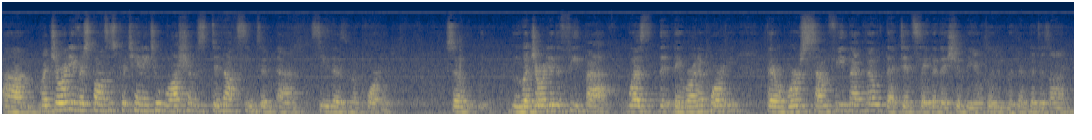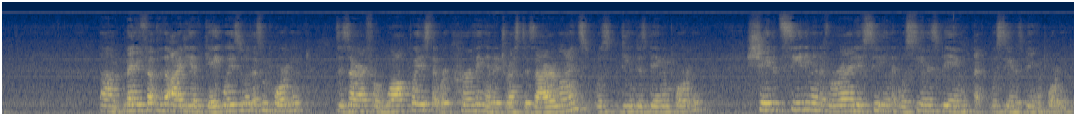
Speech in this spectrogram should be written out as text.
Um, majority of responses pertaining to washrooms did not seem to uh, see this as important. So the majority of the feedback was that they weren't important. There were some feedback, though, that did say that they should be included within the design. Um, many felt that the idea of gateways was as important. Desire for walkways that were curving and addressed desire lines was deemed as being important. Shaded seating and a variety of seating that was seen as being was seen as being important.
